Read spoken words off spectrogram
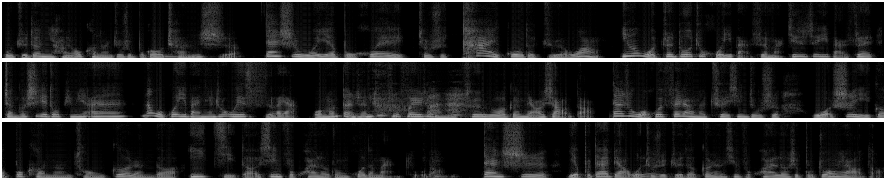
我觉得你很有可能就是不够诚实。但是我也不会就是太过的绝望，因为我最多就活一百岁嘛。即使这一百岁整个世界都平平安安，那我过一百年之后我也死了呀。我们本身就是非常的 脆弱跟渺小的，但是我会非常的确信，就是我是一个不可能从个人的一己的幸福快乐中获得满足的。但是也不代表我就是觉得个人幸福快乐是不重要的，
